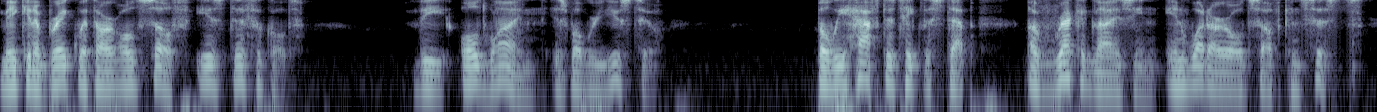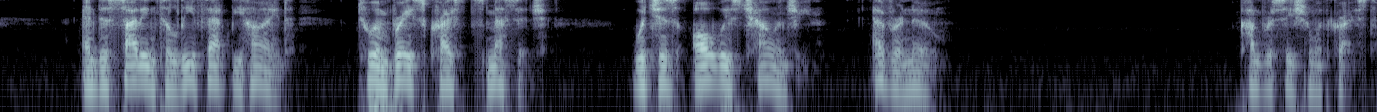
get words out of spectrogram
Making a break with our old self is difficult. The old wine is what we're used to. But we have to take the step of recognizing in what our old self consists and deciding to leave that behind to embrace Christ's message, which is always challenging, ever new. Conversation with Christ.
